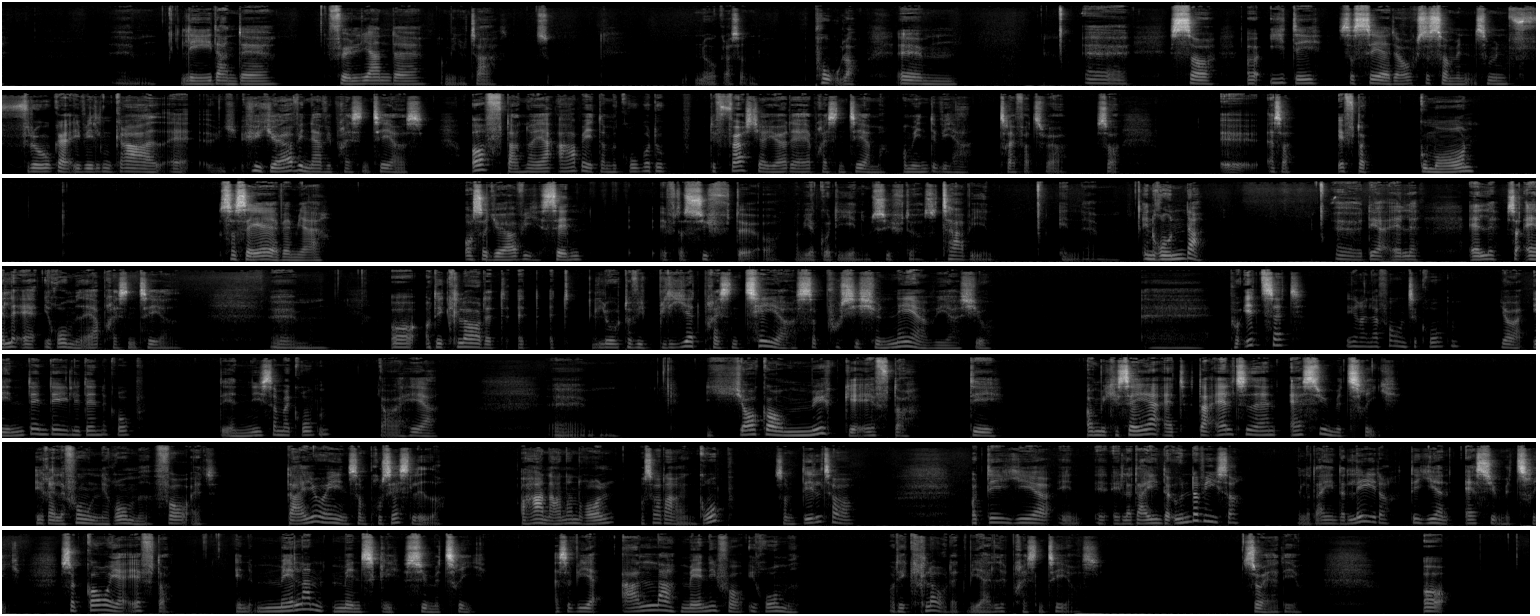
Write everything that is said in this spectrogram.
ehm, ledande, följande, om vi nu tar några sådana poler. Ehm, eh, så, och i det så ser jag det också som en, som en fråga i vilken grad, eh, hur gör vi när vi presenterar oss? Ofta när jag arbetar med grupper, då, det första jag gör det är att jag presenterar mig, om inte vi har träffats för. Så øh, altså efter godmorgen, så sagde jeg, hvem jeg er. och så gör vi sen efter syfte och när vi har gått igenom syfte så tar vi en, en, en runda øh, der alla, alle, så alle er, i rummet är presenterade. Øhm, och, og det är klart att, at, at låter vi bli att presentera så positionerar vi oss ju øh, på ett sätt i relation till gruppen. Jag är inte en del i denna grupp. Det är ni som är gruppen. Jag är här. Jag går mycket efter det, om vi kan säga att det alltid är en asymmetri i relationen i rummet för att det är ju en som processleder och har en annan roll och så är det en grupp som deltar och det ger en, øh, eller det är en, der undervisar eller det är en, der leder, det ger en asymmetri. Så går jag efter en mellanmänsklig symmetri. Alltså vi är alla människor i rummet. Och det är klart att vi alla presenterar oss. Så är det ju. Och,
